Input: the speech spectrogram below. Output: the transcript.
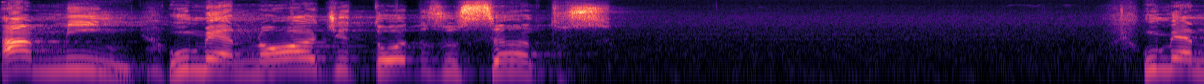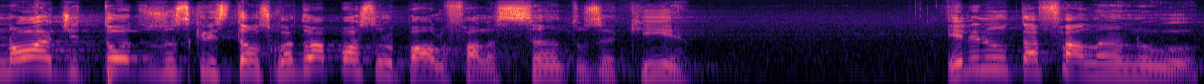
A mim, o menor de todos os santos o menor de todos os cristãos. Quando o apóstolo Paulo fala santos aqui, ele não está falando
